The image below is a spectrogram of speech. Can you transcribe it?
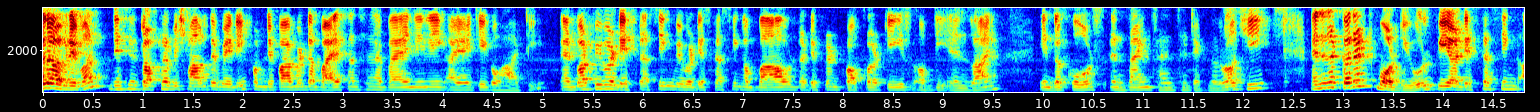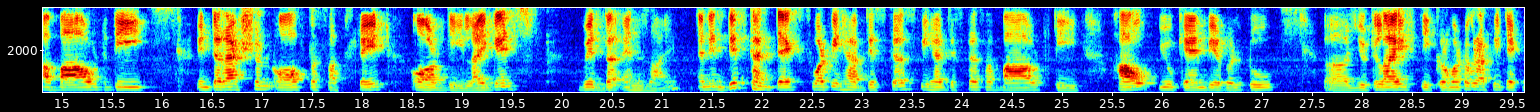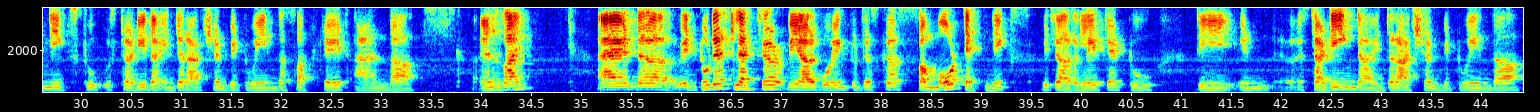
Hello everyone, this is Dr. Vishal Trivedi from Department of Biosciences and Bioengineering IIT Guwahati. And what we were discussing, we were discussing about the different properties of the enzyme in the course Enzyme Science and Technology. And in the current module, we are discussing about the interaction of the substrate or the ligands with the enzyme. And in this context, what we have discussed, we have discussed about the how you can be able to uh, utilize the chromatography techniques to study the interaction between the substrate and the enzyme. And uh, in today's lecture, we are going to discuss some more techniques which are related to the in uh, studying the interaction between the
